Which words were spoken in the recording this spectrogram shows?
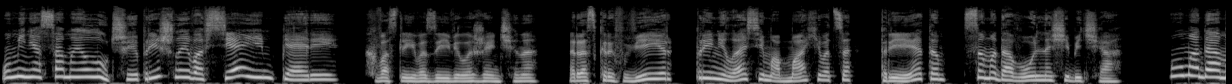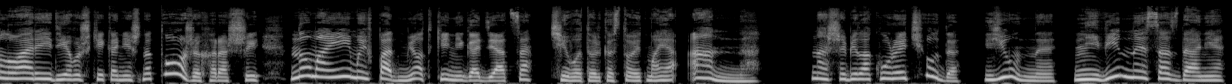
«У меня самые лучшие пришлые во всей империи», — хвастливо заявила женщина. Раскрыв веер, принялась им обмахиваться, при этом самодовольно щебеча. «У мадам Луари девушки, конечно, тоже хороши, но моим и в подметки не годятся. Чего только стоит моя Анна. Наше белокурое чудо, юное, невинное создание.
